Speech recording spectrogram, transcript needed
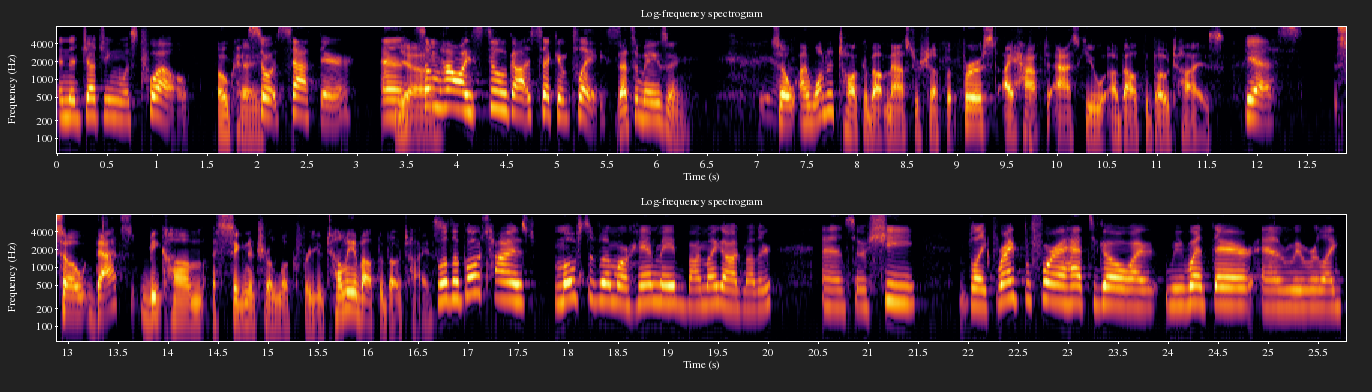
and the judging was 12. okay. So it sat there. And Yeah. somehow I still got second place. That's amazing. So I want to talk about MasterChef, but first I have to ask you about the bow ties. yes. So that's become a signature look for you. Tell me about the bow ties. Well, the bow ties, most of them are handmade by my godmother, and so she, like right before I had to go, I we went there and we were like,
